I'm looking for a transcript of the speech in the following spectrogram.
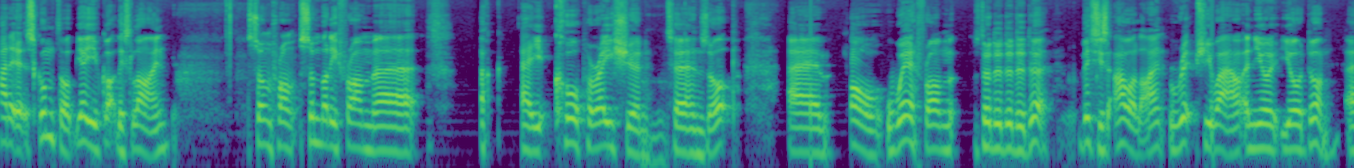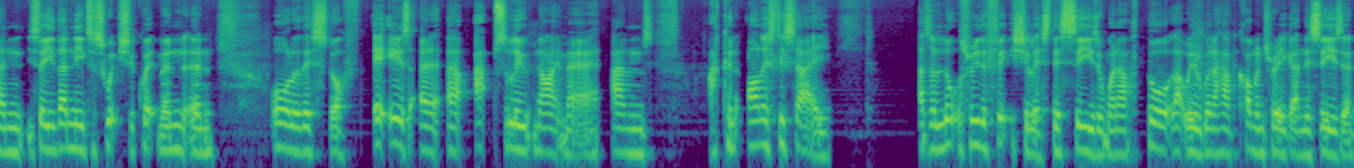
Had it at Scunthorpe. Yeah, you've got this line. Some from somebody from uh, a, a, corporation mm-hmm. turns up. Um, oh, we're from this is our line. Rips you out, and you're you're done. And so you then need to switch equipment and all of this stuff. It is an absolute nightmare, and I can honestly say as I look through the fixture list this season, when I thought that we were going to have commentary again this season,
